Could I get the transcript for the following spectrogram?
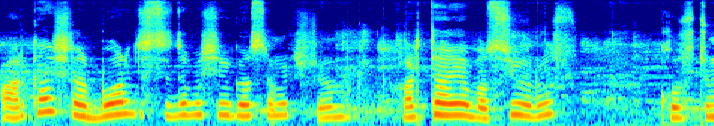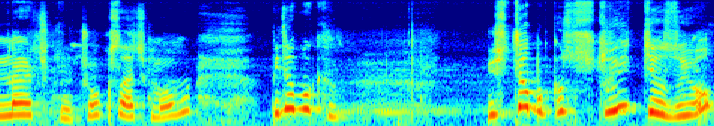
Arkadaşlar bu arada size bir şey göstermek istiyorum. Bakın haritaya basıyoruz. Kostümler çıkıyor. Çok saçma ama. Bir de bakın. Üste bakın suite yazıyor.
